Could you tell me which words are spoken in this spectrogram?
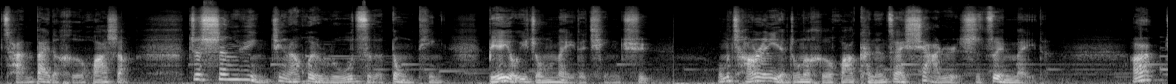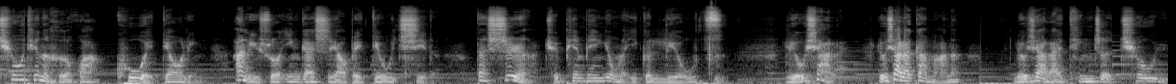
残败的荷花上，这声韵竟然会如此的动听，别有一种美的情趣。我们常人眼中的荷花，可能在夏日是最美的，而秋天的荷花枯萎凋零，按理说应该是要被丢弃的，但诗人啊却偏偏用了一个“留”字，留下来，留下来干嘛呢？留下来听着秋雨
